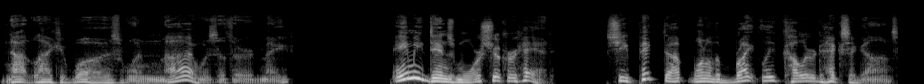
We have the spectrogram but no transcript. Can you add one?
Not like it was when I was a third mate. Amy Dinsmore shook her head. She picked up one of the brightly colored hexagons.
